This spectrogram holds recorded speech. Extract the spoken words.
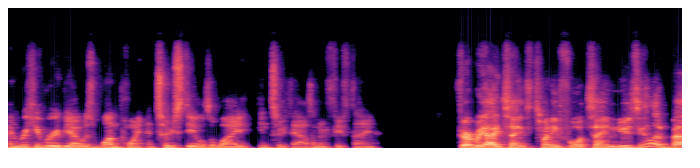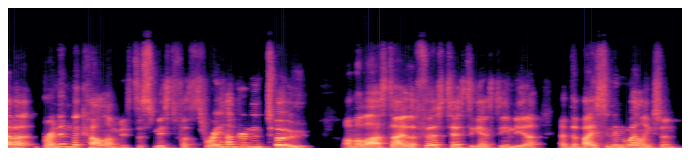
And Ricky Rubio was one point and two steals away in 2015. February 18th, 2014, New Zealand batter Brendon McCullum is dismissed for 302 on the last day of the first test against India at the Basin in Wellington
